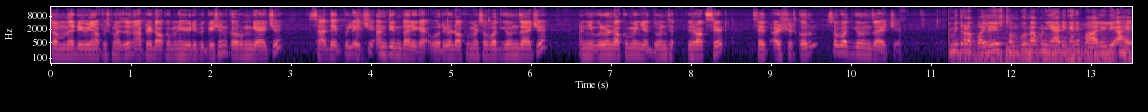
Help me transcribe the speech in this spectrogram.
संबंधित डिव्हिजन ऑफिसमध्ये जाऊन आपले डॉक्युमेंट व्हेरिफिकेशन करून घ्यायचे. सात एप्रिल याची अंतिम तारीख आहे. ओरिजिनल डॉक्युमेंट सोबत घेऊन जायचे आणि ओरिजिनल डॉक्युमेंटचे दोन झेरॉक्स सेट सेल्फ अडजस्ट करून सोबत घेऊन जायचे. मित्रांनो पहिली लिस्ट संपूर्ण आपण या ठिकाणी पाहिलेली आहे.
